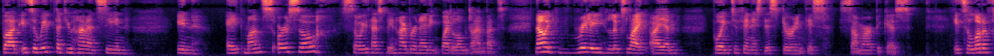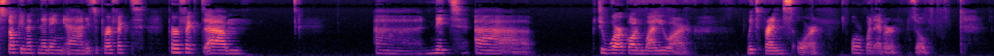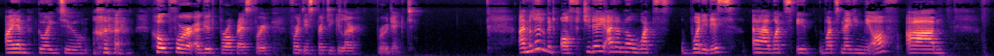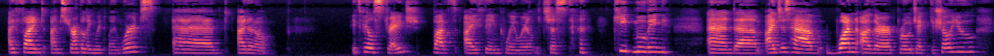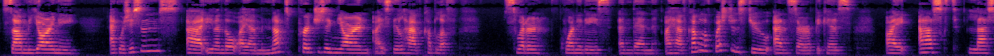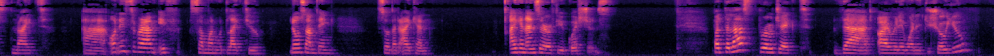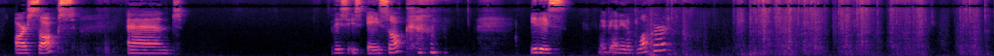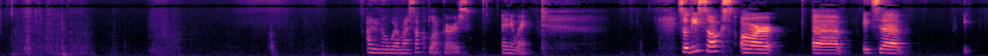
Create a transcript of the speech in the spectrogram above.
but it's a WIP that you haven't seen in eight months or so. So it has been hibernating quite a long time, but now it really looks like I am going to finish this during this summer because it's a lot of stockinette knitting and it's a perfect, perfect um, uh, knit uh, to work on while you are with friends or or whatever. So I am going to hope for a good progress for, for this particular project. I'm a little bit off today. I don't know what's what it is, uh, what's it, what's making me off. Um, I find I'm struggling with my words and I don't know. It feels strange, but I think we will just keep moving. And um, I just have one other project to show you, some yarny acquisitions. Uh, even though I am not purchasing yarn, I still have a couple of sweater quantities and then I have a couple of questions to answer because I asked last night uh, on Instagram if someone would like to know something so that I can I can answer a few questions. But the last project that I really wanted to show you are socks and this is a sock. it is, maybe I need a blocker. I don't know where my sock blocker is. Anyway. So these socks are, uh, it's a,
